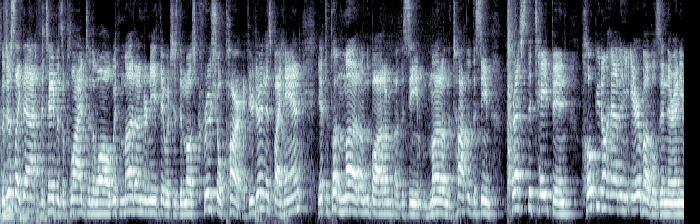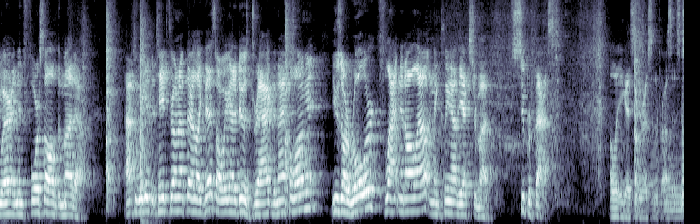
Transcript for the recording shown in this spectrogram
So just like that, the tape is applied to the wall with mud underneath it, which is the most crucial part. If you're doing this by hand, you have to put mud on the bottom of the seam, mud on the top of the seam, press the tape in, hope you don't have any air bubbles in there anywhere, and then force all of the mud out. After we get the tape thrown up there like this, all we gotta do is drag the knife along it, use our roller, flatten it all out, and then clean out the extra mud. Super fast. I'll let you guys see the rest of the process too.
